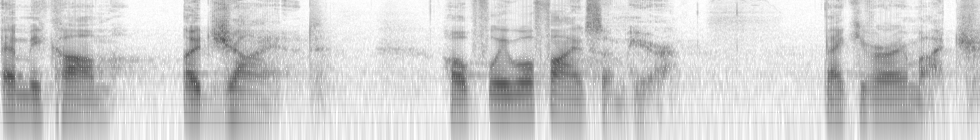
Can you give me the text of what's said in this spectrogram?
and become a giant. Hopefully we'll find some here. Thank you very much.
